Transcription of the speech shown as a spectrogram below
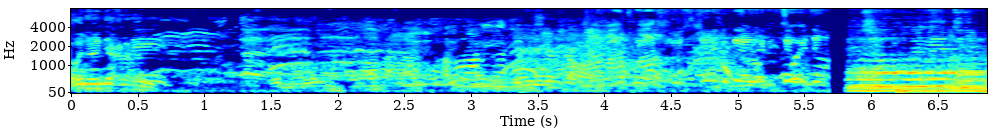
ওই ওই দেখা রাখো। হাফ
